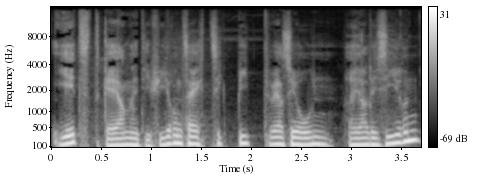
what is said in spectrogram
jetzt gerne die 64-Bit-Version realisieren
